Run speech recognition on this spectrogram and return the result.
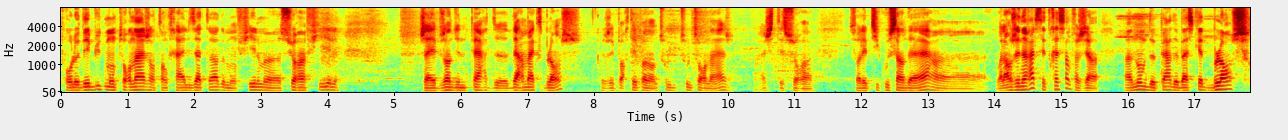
Pour le début de mon tournage en tant que réalisateur de mon film euh, Sur un fil, j'avais besoin d'une paire d'Air Max blanche que j'ai portée pendant tout, tout, le tournage. Voilà, J'étais sur, sur les petits coussins d'air. voilà, en général, c'est très simple. Enfin, j'ai un, nombre de paires de baskets blanches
